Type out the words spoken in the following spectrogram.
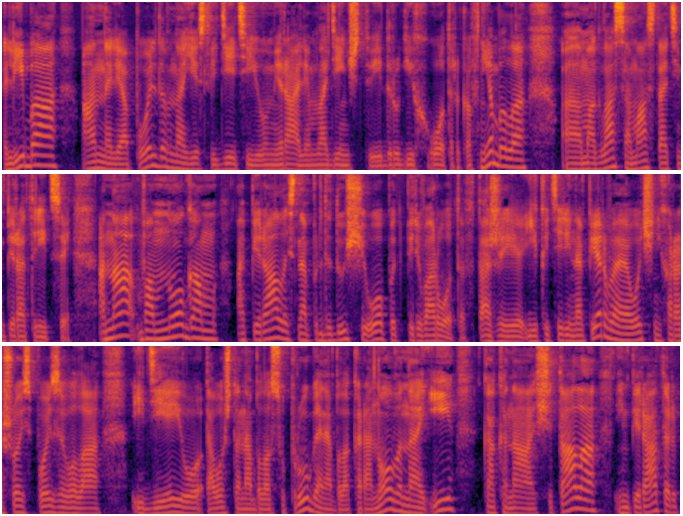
либо Анна Леопольдовна, если дети ее умирали в младенчестве и других отроков не было, а, могла сама стать императрицей. Она во многом опиралась на предыдущий опыт переворотов. Даже Екатерина I очень хорошо использовала идею того, что она была супругой, она была коронована, и, как она считала, император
